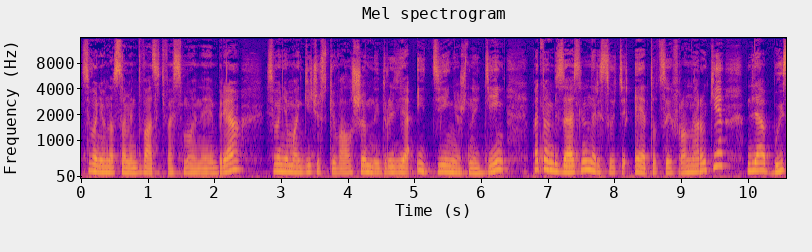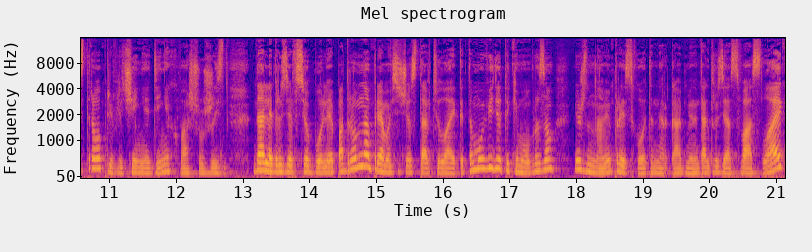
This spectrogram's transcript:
Сегодня у нас с вами 28 ноября. Сегодня магический, волшебный, друзья, и денежный день. Поэтому обязательно нарисуйте эту цифру на руке для быстрого привлечения денег в вашу жизнь. Далее, друзья, все более подробно. Прямо сейчас ставьте лайк этому видео. Таким образом, между нами происходит энергообмен. Итак, друзья, с вас лайк,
